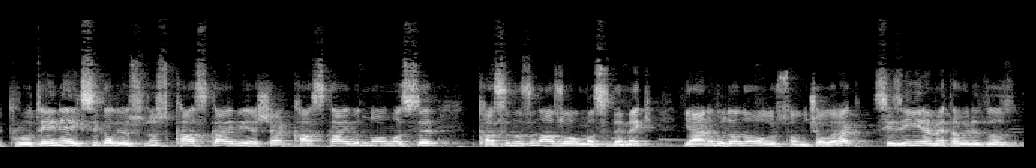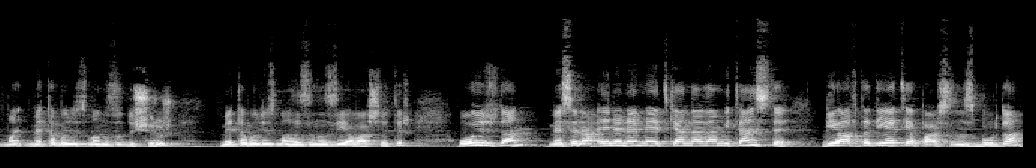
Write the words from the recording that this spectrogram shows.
E, proteini eksik alıyorsunuz. Kas kaybı yaşar. Kas kaybının olması kasınızın az olması demek. Yani bu da ne olur sonuç olarak? Sizin yine metabolizmanızı düşürür. Metabolizma hızınızı yavaşlatır. O yüzden mesela en önemli etkenlerden bir tanesi de bir hafta diyet yaparsınız burada.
